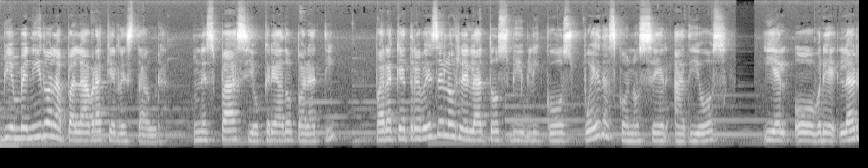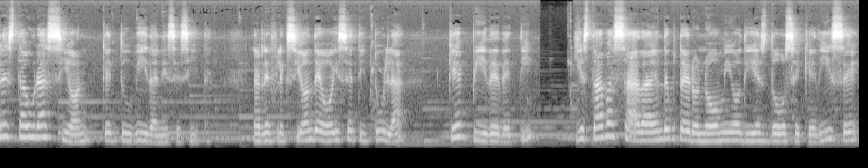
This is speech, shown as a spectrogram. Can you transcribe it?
Bienvenido a la palabra que restaura, un espacio creado para ti, para que a través de los relatos bíblicos puedas conocer a Dios y Él obre la restauración que tu vida necesita. La reflexión de hoy se titula ¿Qué pide de ti? y está basada en Deuteronomio 10:12 que dice,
